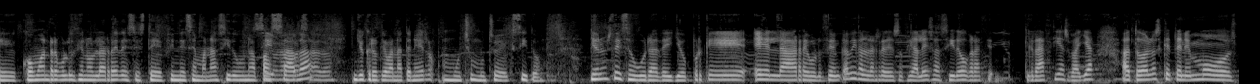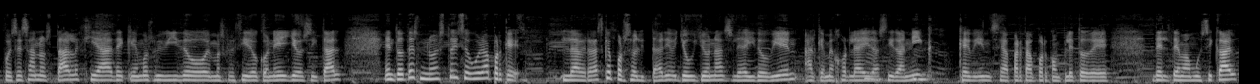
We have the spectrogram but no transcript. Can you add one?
eh, cómo han revolucionado las redes este fin de semana ha sido una Sí, una pasada. pasada. Yo creo que van a tener mucho, mucho éxito. Yo no estoy segura de ello, porque eh, la revolución que ha habido en las redes sociales ha sido gracias, gracias, vaya, a todas las que tenemos pues esa nostalgia de que hemos vivido, hemos crecido con ellos y tal. Entonces no estoy segura porque la verdad es que por solitario Joe Jonas le ha ido bien, al que mejor le ha ido ha sido a Nick, Kevin se ha apartado por completo de, del tema musical.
